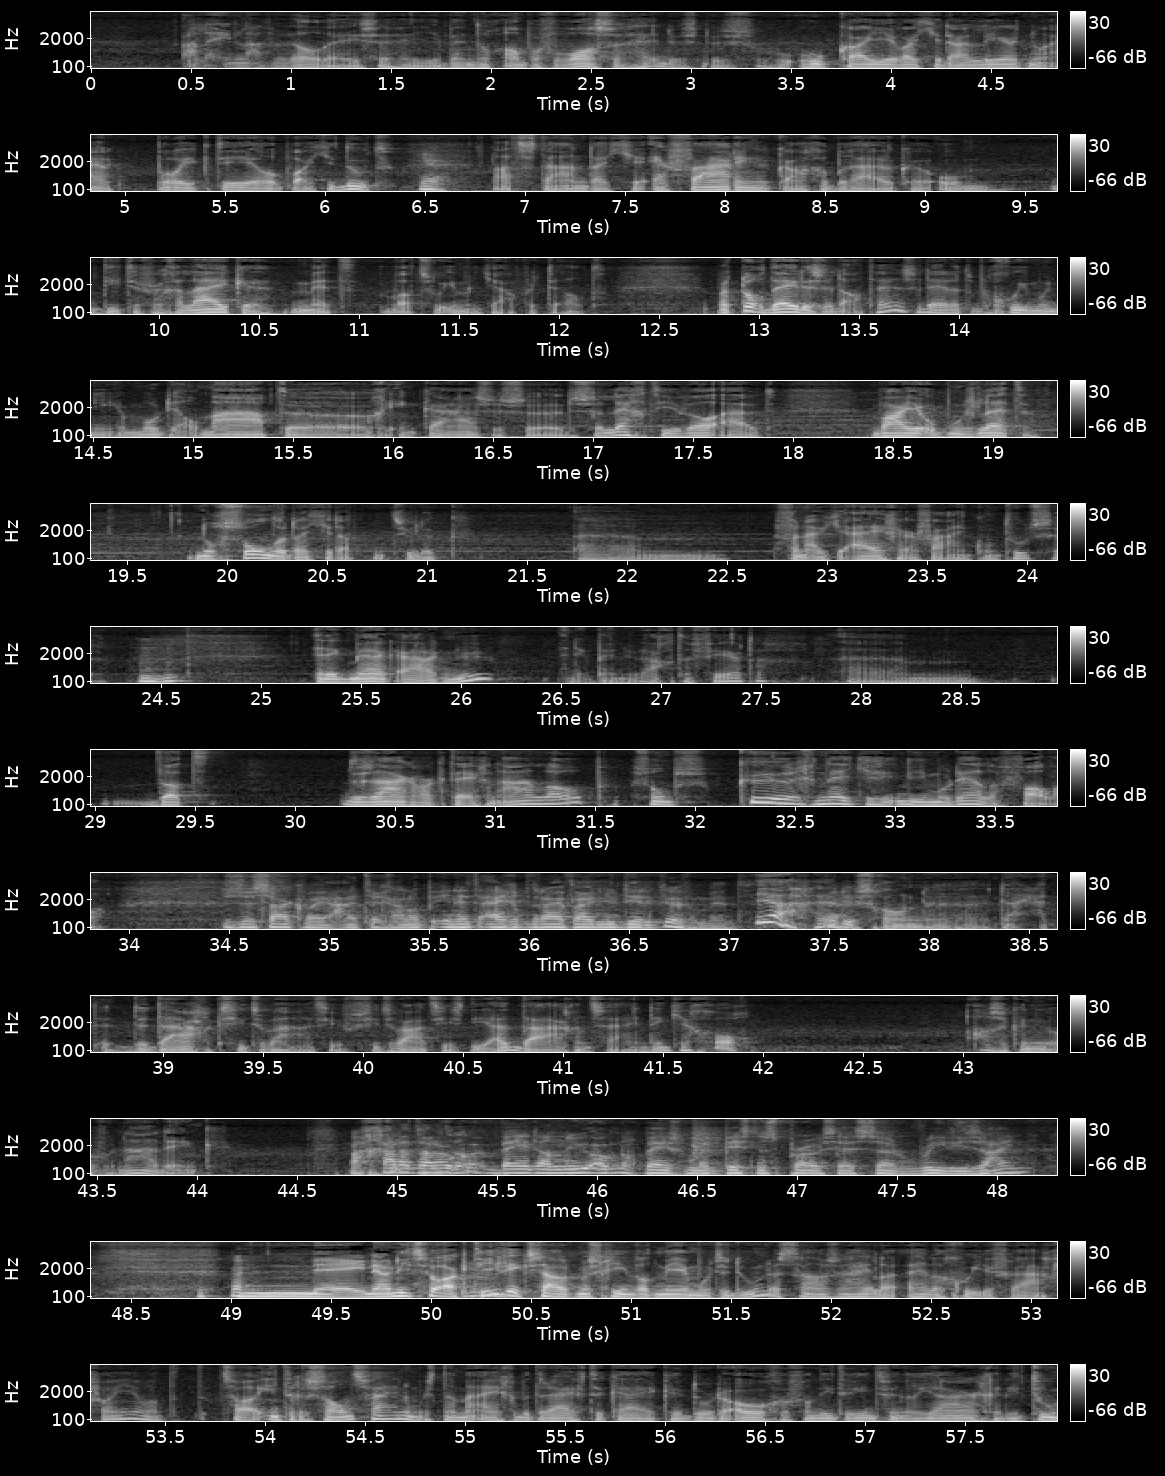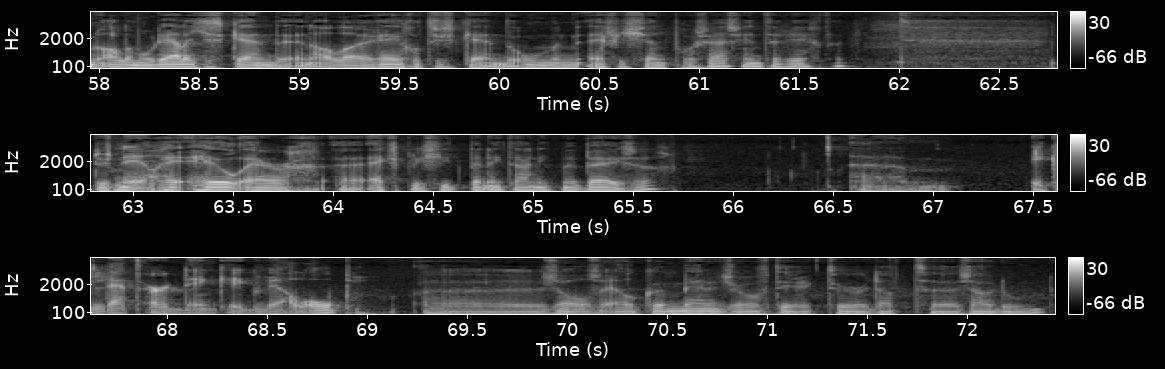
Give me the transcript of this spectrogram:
Alleen laten we wel wezen, je bent nog amper volwassen. Hè? Dus, dus hoe, hoe, kan je wat je daar leert nou eigenlijk projecteren op wat je doet? Ja. Laat staan dat je ervaringen kan gebruiken om die te vergelijken met wat zo iemand jou vertelt. Maar toch deden ze dat. Hè? Ze deden het op een goede manier, modelmatig, in casussen. Dus ze legden je wel uit waar je op moest letten. Nog zonder dat je dat natuurlijk um, vanuit je eigen ervaring kon toetsen. Mm -hmm. En ik merk eigenlijk nu, en ik ben nu 48, um, dat de zaken waar ik tegenaan loop soms keurig netjes in die modellen vallen. Dus de zaken waar je uit tegenaan op in het eigen bedrijf waar je nu directeur van bent. Ja, hè, ja. dus gewoon de, nou ja, de, de dagelijkse situatie of situaties die uitdagend zijn. Denk je, goh, als ik er nu over nadenk, maar gaat het dan ook, ben je dan nu ook nog bezig met business process uh, redesign? nee, nou niet zo actief. Ik zou het misschien wat meer moeten doen. Dat is trouwens een hele, hele goede vraag van je. Want het zou interessant zijn om eens naar mijn eigen bedrijf te kijken... door de ogen van die 23-jarige die toen alle modelletjes kende... en alle regeltjes kende om een efficiënt proces in te richten. Dus nee, heel, heel erg uh, expliciet ben ik daar niet mee bezig. Um, ik let er denk ik wel op, uh, zoals elke manager of directeur dat uh, zou doen...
